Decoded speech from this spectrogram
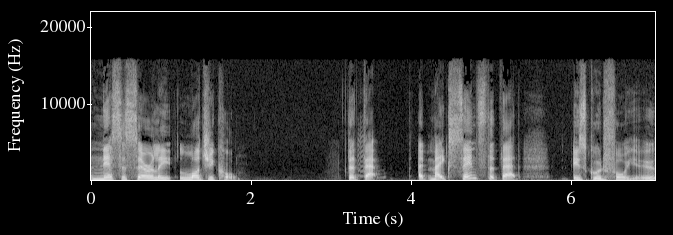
necessarily logical. That that it makes sense that that is good for you,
